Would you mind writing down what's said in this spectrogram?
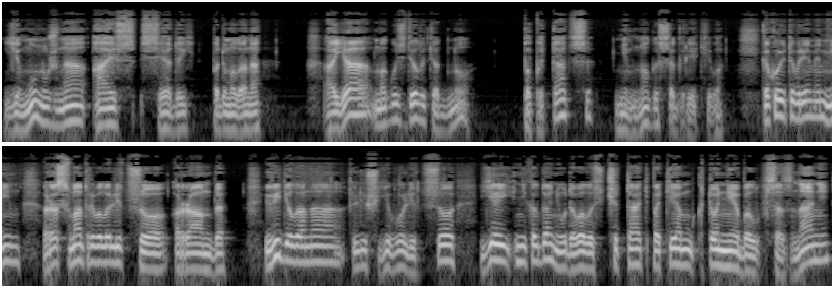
Ему нужна Айс Седой, — подумала она, — а я могу сделать одно — попытаться немного согреть его. Какое-то время Мин рассматривала лицо Ранда — Видела она лишь его лицо, ей никогда не удавалось читать по тем, кто не был в сознании.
